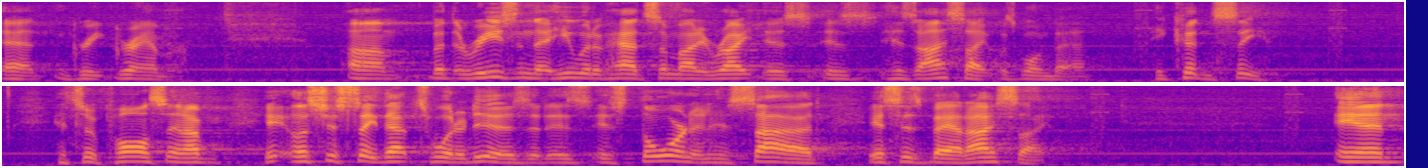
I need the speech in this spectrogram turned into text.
at Greek grammar. Um, but the reason that he would have had somebody write this is his eyesight was going bad. He couldn't see. And so Paul said, let's just say that's what it is. It is his thorn in his side, it's his bad eyesight. And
